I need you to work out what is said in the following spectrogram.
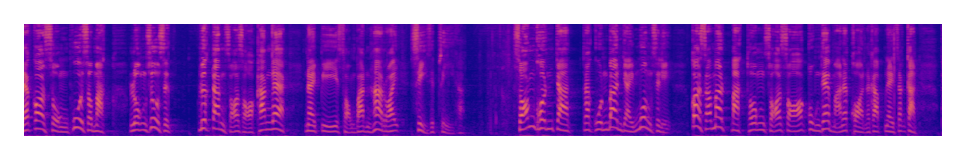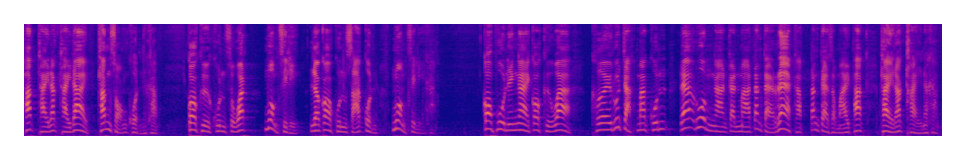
แล้วก็ส่งผู้สมัครลงสู้ศึกเลือกตั้งสสครั้งแรกในปี 2544 ครับสองคนจากตระกูลบ้านใหญ่ม่วงสิริก็สามารถปักธงสสกรุงเทพมหานครนะครับในสังกัดพักไทยรักไทยได้ทั้งสองคนนะครับ ก็คือคุณสุวัสด์ม่วงสิริแล้วก็คุณสากลม่วงสิริครับ ก็พูดง่ายๆก็คือว่า เคยรู้จักมาคุ้น และร่วมงานกันมาตั้งแต่แรกครับ ตั้งแต่สมัยพักไทยรักไทยนะครับ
